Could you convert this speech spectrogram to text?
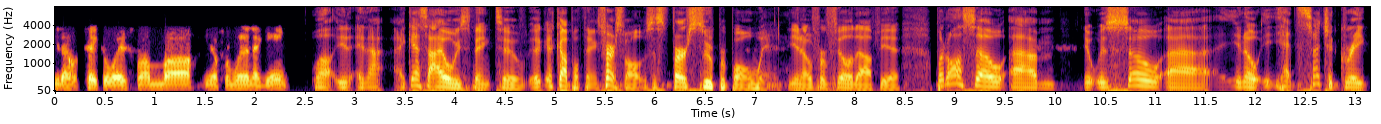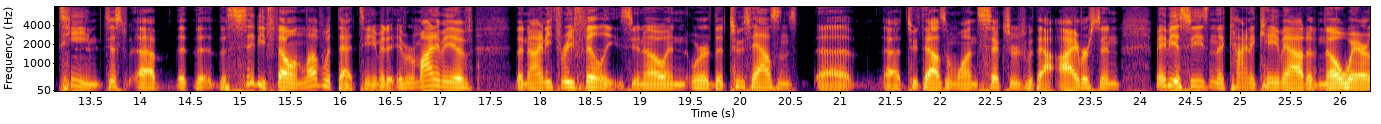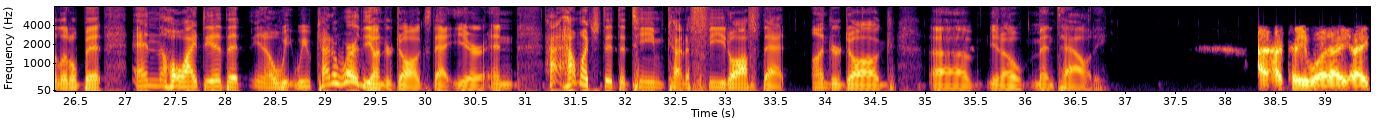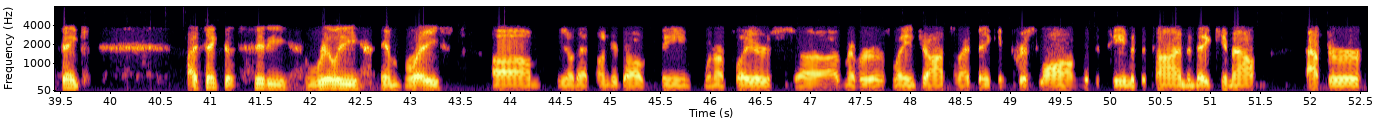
you know take away from uh, you know from winning that game. Well, and I, I guess I always think too a, couple things. First of all, it was his first Super Bowl win, you know, for Philadelphia, but also um, it was so uh, you know it had such a great team. Just uh, the, the the city fell in love with that team. It, it reminded me of the '93 Phillies, you know, and or the 2000s. Uh, uh, 2001 Sixers without Iverson, maybe a season that kind of came out of nowhere a little bit, and the whole idea that you know we, we kind of were the underdogs that year. And how, how much did the team kind of feed off that underdog, uh, you know, mentality? I, I tell you what, I, I think I think the city really embraced um, you know that underdog theme when our players. Uh, I remember it was Lane Johnson, I think, and Chris Long with the team at the time, and they came out after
